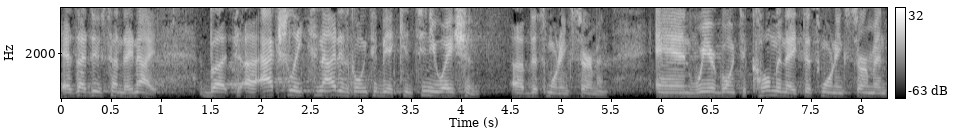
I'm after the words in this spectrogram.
as I do Sunday night. But uh, actually, tonight is going to be a continuation of this morning's sermon. And we are going to culminate this morning's sermon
